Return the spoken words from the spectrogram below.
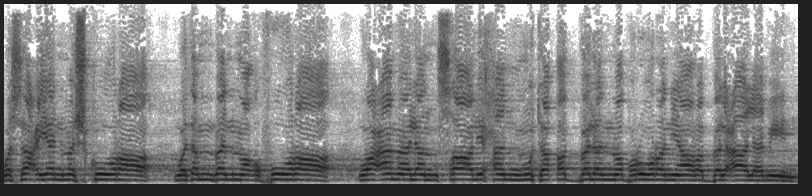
وسعيا مشكورا وذنبا مغفورا وعملا صالحا متقبلا مبرورا يا رب العالمين.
